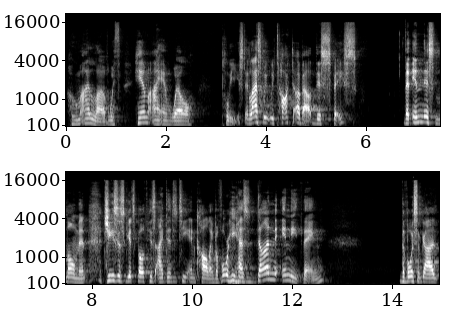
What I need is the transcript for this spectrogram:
whom I love. With him I am well pleased. And last week we talked about this space. That in this moment, Jesus gets both his identity and calling. Before he has done anything, the voice of God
